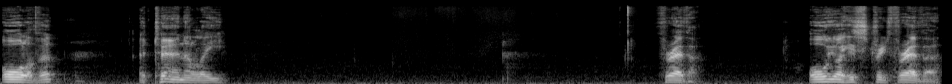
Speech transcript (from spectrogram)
all of it, eternally, forever. All your history forever,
